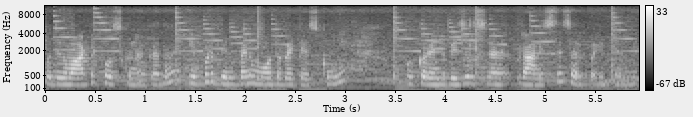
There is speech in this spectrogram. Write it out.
కొద్దిగా వాటర్ పోసుకున్నాం కదా. ఇప్పుడు దీనిపైన మూత పెట్టేసుకొని ఒక రెండు విజిల్స్ రానిస్తే సరిపోతుందండి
